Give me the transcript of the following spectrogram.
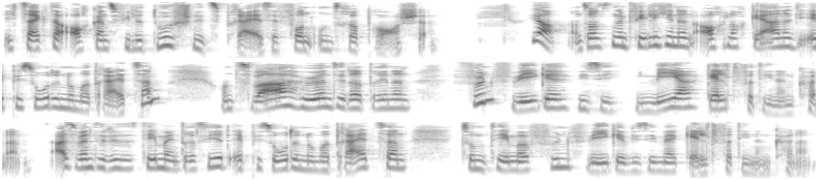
ich zeige da auch ganz viele Durchschnittspreise von unserer Branche. Ja, ansonsten empfehle ich Ihnen auch noch gerne die Episode Nummer 13. Und zwar hören Sie da drinnen fünf Wege, wie Sie mehr Geld verdienen können. Also wenn Sie dieses Thema interessiert, Episode Nummer 13 zum Thema fünf Wege, wie Sie mehr Geld verdienen können.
